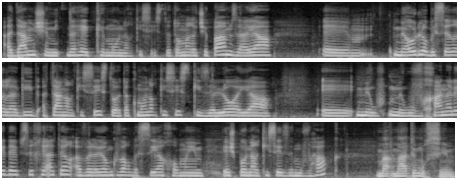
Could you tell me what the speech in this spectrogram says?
אדם שמתנהג כמו נרקיסיסט. זאת אומרת שפעם זה היה מאוד לא בסדר להגיד אתה נרקיסיסט או אתה כמו נרקיסיסט, כי זה לא היה מאובחן על ידי פסיכיאטר, אבל היום כבר בשיח אומרים, יש פה נרקיסיזם מובהק. מה, מה אתם עושים?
